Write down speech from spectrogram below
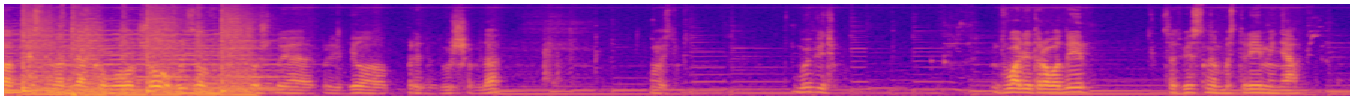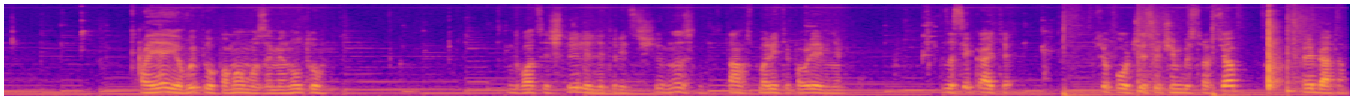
соответственно, для кого шоу вызов то, что я делал в предыдущем, да? То есть выпить 2 литра воды, соответственно, быстрее меня. А я ее выпил, по-моему, за минуту 24 или 34. Ну, там смотрите по времени. Засекайте. Все получилось очень быстро. Все, ребята,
